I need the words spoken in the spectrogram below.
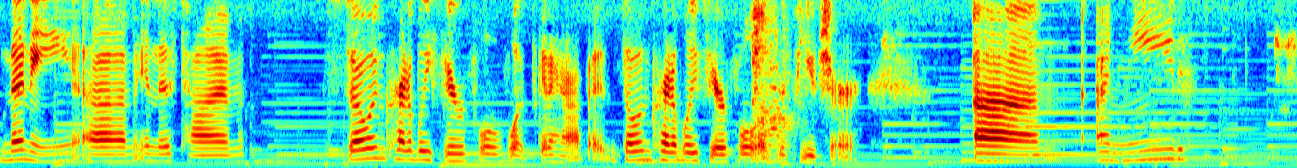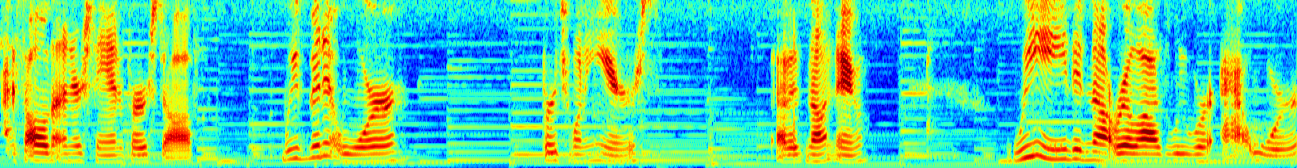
many um, in this time so incredibly fearful of what's going to happen so incredibly fearful of the future. Um, i need us all to understand first off we've been at war for 20 years. That is not new. We did not realize we were at war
